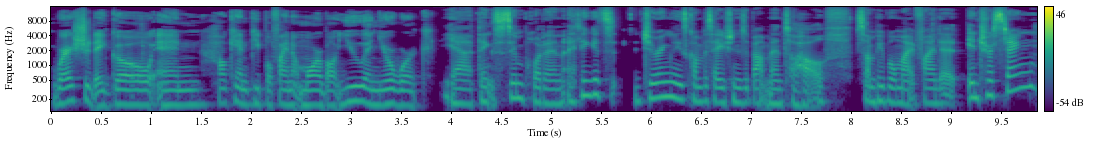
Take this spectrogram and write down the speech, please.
where should they go and how can people find out more about you and your work? Yeah, thanks. It's important. I think it's during these conversations about mental health, some people might find it interesting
